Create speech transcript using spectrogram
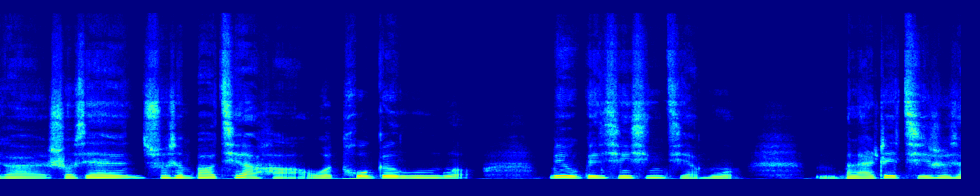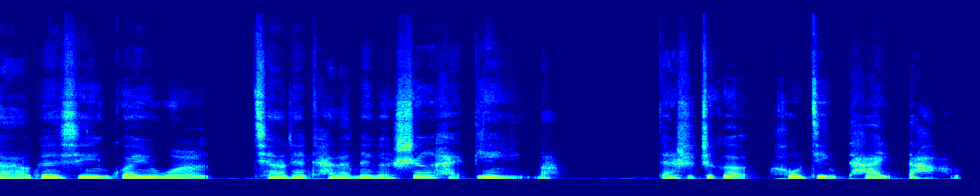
个首先说声抱歉哈，我拖更了，没有更新新节目。嗯，本来这期是想要更新关于我前两天看了那个深海电影嘛，但是这个后劲太大了，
